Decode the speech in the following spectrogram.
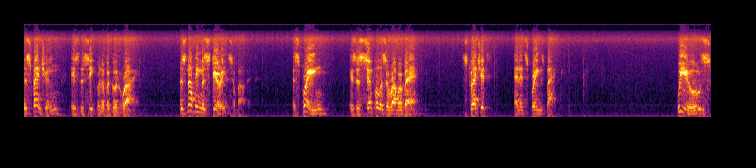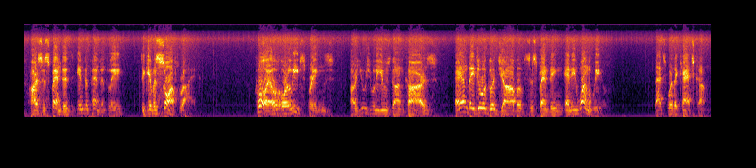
Suspension is the secret of a good ride. There's nothing mysterious about it. A spring is as simple as a rubber band. Stretch it, and it springs back. Wheels are suspended independently to give a soft ride. Coil or leaf springs are usually used on cars, and they do a good job of suspending any one wheel. That's where the catch comes.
